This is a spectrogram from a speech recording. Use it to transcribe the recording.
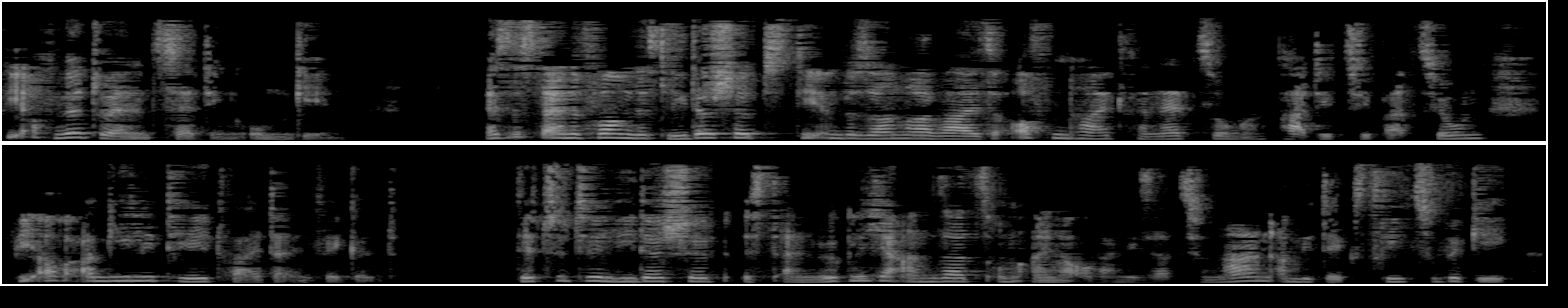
wie auch virtuellen Setting umgehen. Es ist eine Form des Leaderships, die in besonderer Weise Offenheit, Vernetzung und Partizipation wie auch Agilität weiterentwickelt. Digital Leadership ist ein möglicher Ansatz, um einer organisationalen Ambidextrie zu begegnen.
